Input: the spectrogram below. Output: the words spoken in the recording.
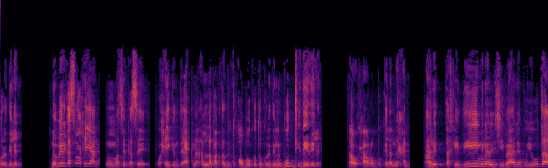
করে দিলেন। নবীর কাছে ওহাই আর মৌমাছির কাছে ওহাই কিন্তু এক না, আল্লাহ পাক তাদেরকে অবগত করে দিলেন, বুদ্ধি দিয়ে দিলেন। আওহা রব্বুকা ইলান নাহল, আন ইত্তাখিযি মিনাল জিবালি বুয়ুতা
